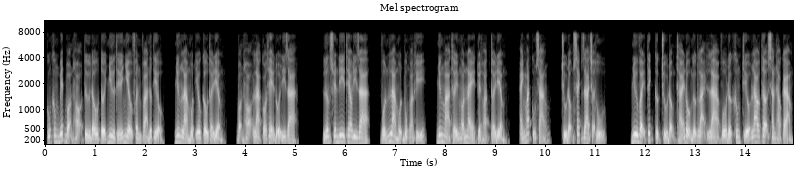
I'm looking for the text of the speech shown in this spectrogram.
cũng không biết bọn họ từ đâu tới như thế nhiều phân và nước tiểu, nhưng là một yêu cầu thời điểm, bọn họ là có thể đổi đi ra. Lương xuyên đi theo đi ra, vốn là một bụng hoàng khí, nhưng mà thấy ngón này tuyệt hoạt thời điểm, ánh mắt cũng sáng, chủ động sách ra trợ thủ như vậy tích cực chủ động thái độ ngược lại là vô được không thiếu lao thợ săn hảo cảm,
